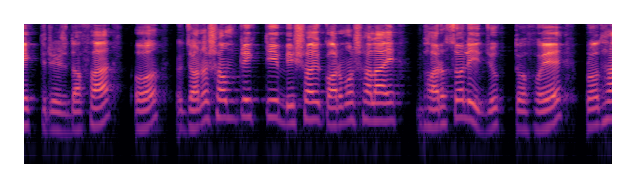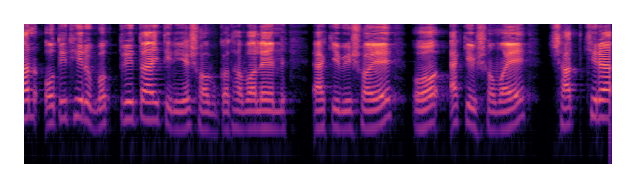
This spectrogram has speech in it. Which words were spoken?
একত্রিশ দফা ও জনসম্পৃক্তি বিষয় কর্মশালায় ভার্চুয়ালি যুক্ত হয়ে প্রধান অতিথির বক্তৃতায় তিনি এসব কথা বলেন। একই বিষয়ে ও একই সময়ে সাতক্ষীরা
